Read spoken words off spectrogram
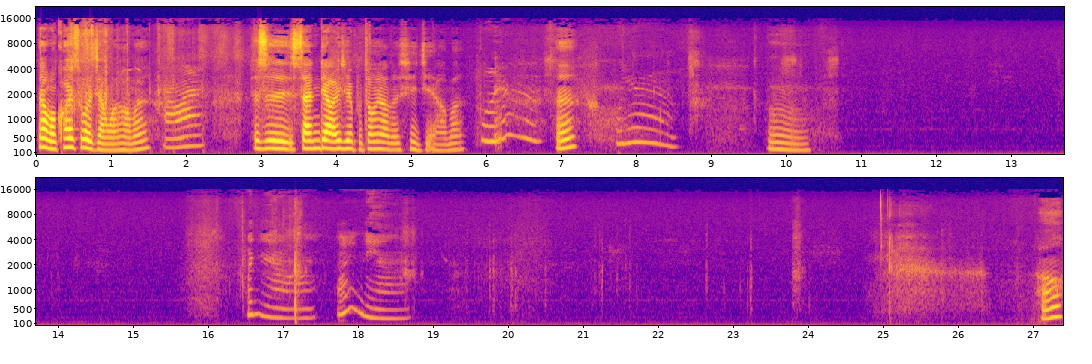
那我们快速的讲完好吗？好啊。就是删掉一些不重要的细节好吗？不要。嗯。不要。嗯。快点，快点！好，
